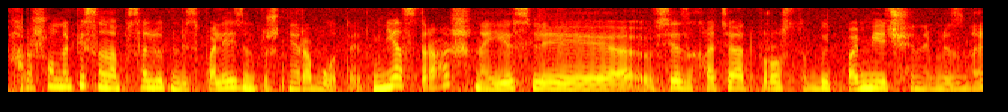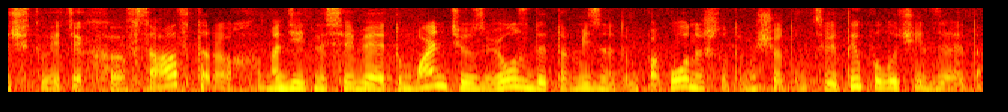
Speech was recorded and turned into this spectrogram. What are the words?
хорошо написан, абсолютно бесполезен, потому что не работает. Мне страшно, если все захотят просто быть помеченными, значит, в этих в соавторах, надеть на себя эту мантию, звезды, там, не знаю, там, погоны, что там еще, там, цветы получить за это,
